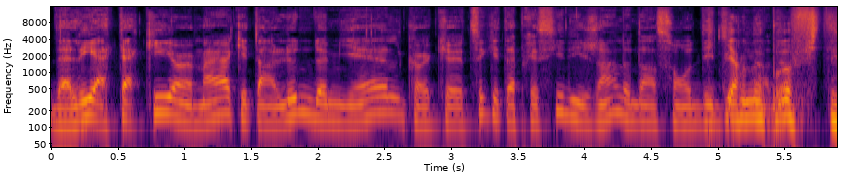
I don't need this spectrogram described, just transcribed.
d'aller attaquer un maire qui est en lune de miel, que, que, tu sais, qui est apprécié des gens là, dans son début. Qui en a mandat. profité.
